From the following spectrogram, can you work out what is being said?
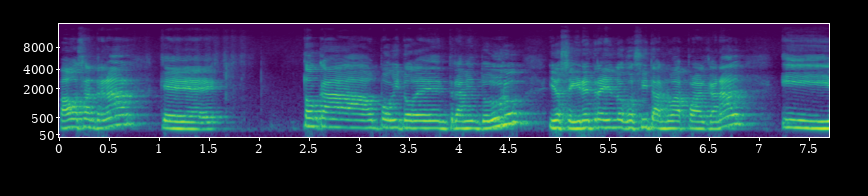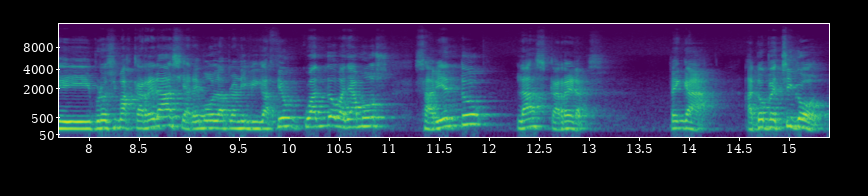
vamos a entrenar, que toca un poquito de entrenamiento duro y os seguiré trayendo cositas nuevas para el canal y próximas carreras y haremos la planificación cuando vayamos sabiendo las carreras. Venga, a tope chicos,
